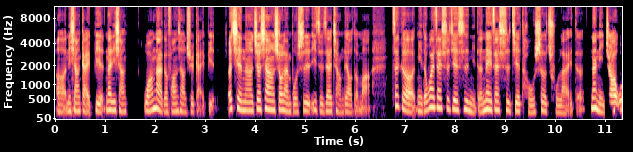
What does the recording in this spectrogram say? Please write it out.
呃，你想改变，那你想往哪个方向去改变？而且呢，就像修兰博士一直在强调的嘛，这个你的外在世界是你的内在世界投射出来的，那你就要问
